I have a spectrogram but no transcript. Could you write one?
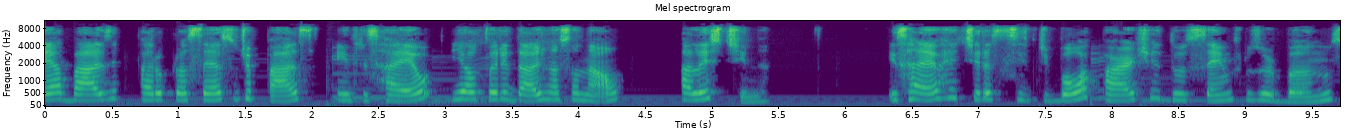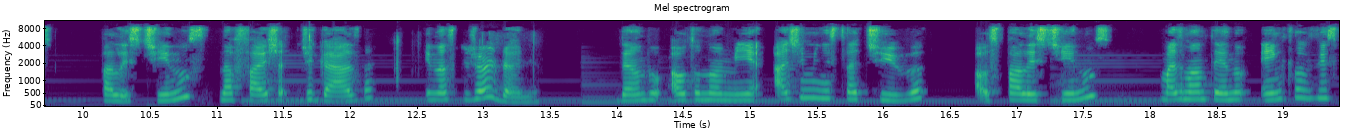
é a base para o processo de paz entre Israel e a Autoridade Nacional Palestina. Israel retira-se de boa parte dos centros urbanos palestinos na faixa de Gaza e na Cisjordânia, dando autonomia administrativa aos palestinos, mas mantendo enclaves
